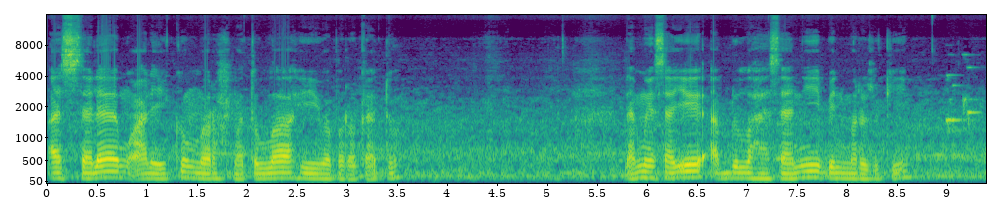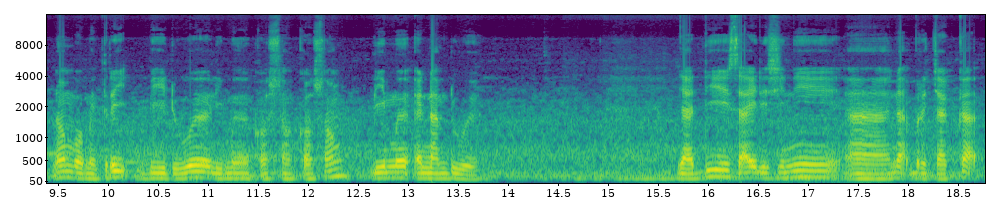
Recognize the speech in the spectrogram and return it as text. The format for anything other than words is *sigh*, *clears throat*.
Assalamualaikum warahmatullahi wabarakatuh. Nama saya Abdullah Hasani bin Marzuki. Nombor metrik B25005662 Jadi saya di sini uh, nak bercakap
